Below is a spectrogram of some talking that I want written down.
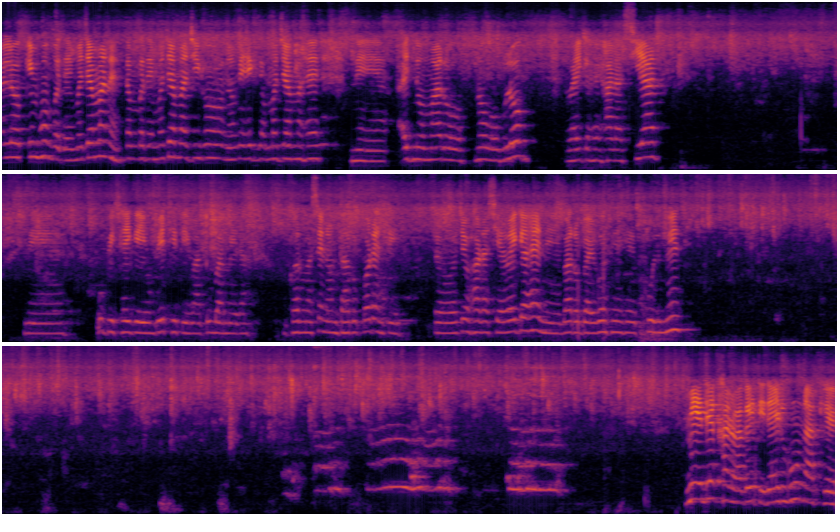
હાલો, કેમ હો બધા મજામાં ને? તમે બધા મજામાં જી હો? ને અમે એકદમ મજામાં હે. ને આજનો મારો નવો બ્લોગ વાગ્યા હે હાડા શિયાળ. ને ઊભી થઈ ગઈ હું, બેઠી હતી વા તુબા મેરા. ઘરમાં છે ને અંધારું પડે ને તી. જો હાડા શિયાળ વાગ્યા હે ને, બારોબાર વધે છે ફૂલ મેં મેં દેખાડવા ગઈ હતી રેડ હું નાખે?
